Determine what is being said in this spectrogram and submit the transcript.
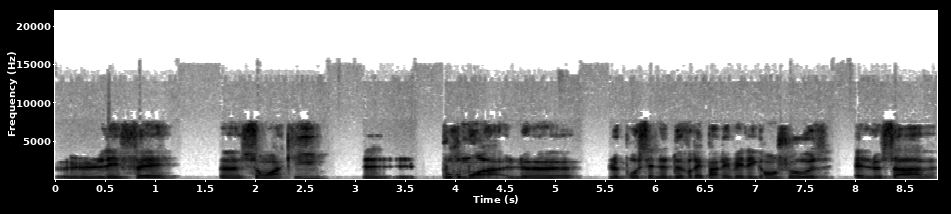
les faits euh, sont acquis. Pour moi, le, le procès ne devrait pas révéler grand-chose. Elles le savent.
